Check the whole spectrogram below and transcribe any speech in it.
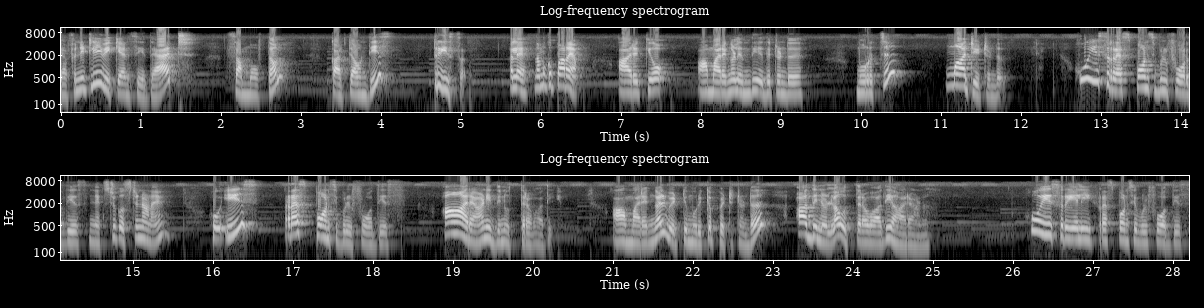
Definitely we can say that some of them cut down these trees അല്ലേ? നമുക്ക് പറയാം. ആരൊക്കെയോ ആ മരങ്ങൾ എന്ത് ചെയ്തിട്ടുണ്ട്? മുറിച്ച് മാറ്റിയിട്ടുണ്ട്. Who is responsible for this next question ആണ്. Who is responsible for this ആരാണ് ഇതിന് ഉത്തരവാദി? ആ മരങ്ങൾ വെട്ടിമുറിക്കപ്പെട്ടിട്ടുണ്ട്. അതിനുള്ള ഉത്തരവാദി ആരാണ്? Who is really responsible for this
